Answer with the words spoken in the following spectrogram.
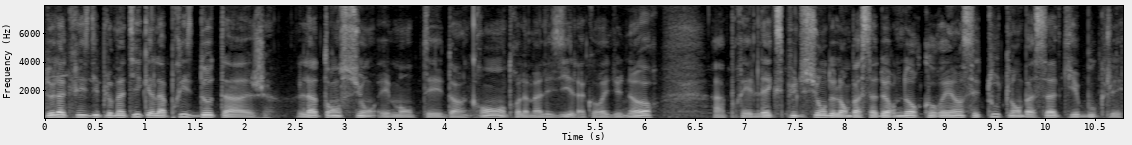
De la crise diplomatique à la prise d'otages, la tension est montée d'un cran entre la Malaisie et la Corée du Nord. Après l'expulsion de l'ambassadeur nord-coréen, c'est toute l'ambassade qui est bouclée.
